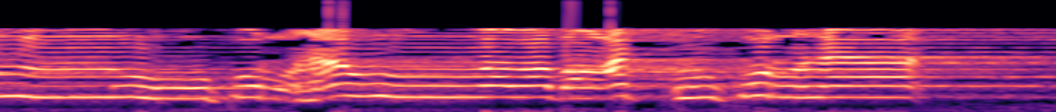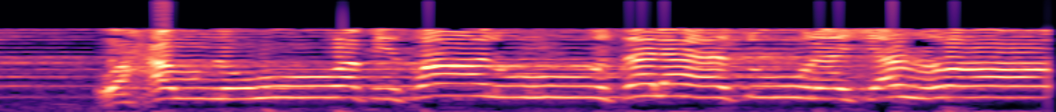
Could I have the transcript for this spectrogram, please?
أمه كرها ووضعته كرها وحمله وفصاله ثلاثون شهرا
